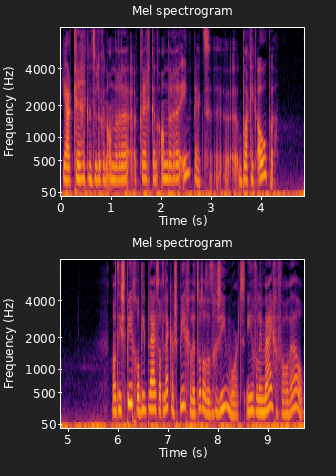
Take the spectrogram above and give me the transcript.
ja, kreeg ik natuurlijk een andere, kreeg ik een andere impact. Uh, brak ik open. Want die spiegel die blijft dat lekker spiegelen totdat het gezien wordt. In ieder geval in mijn geval wel.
